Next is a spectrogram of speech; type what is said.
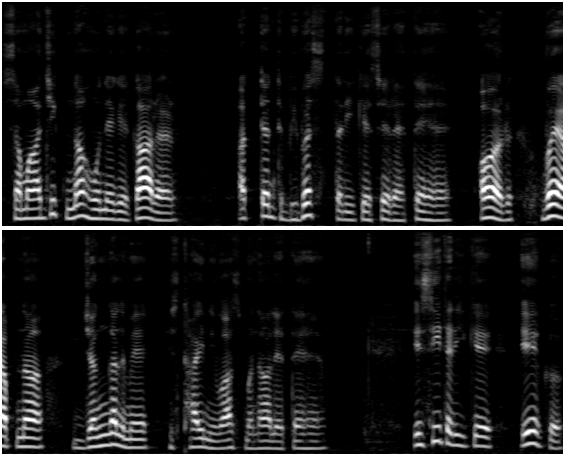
सामाजिक न होने के कारण अत्यंत विभत्स तरीके से रहते हैं और वह अपना जंगल में स्थायी निवास बना लेते हैं। इसी तरीके एक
